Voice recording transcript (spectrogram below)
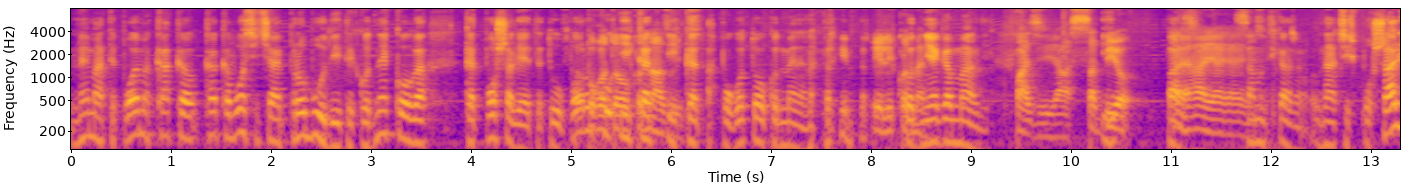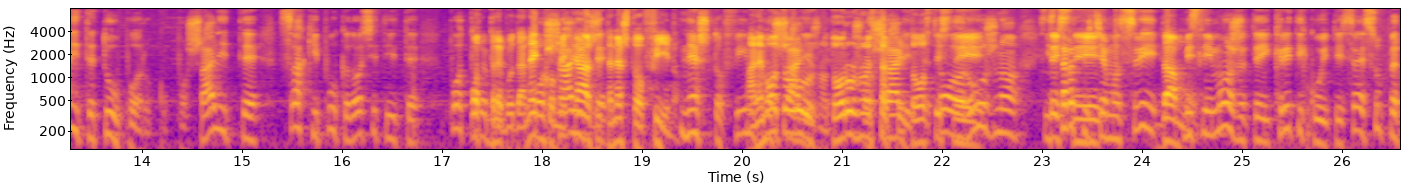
nemate pojma kakav, kakav osjećaj probudite kod nekoga kad pošaljete tu poruku i kad, i kad, a pogotovo kod mene, na primjer. Ili kod kod mene. njega manje. Pazi, ja sad I- bio... Pazi, Aj, aj, aj, aj, samo ti kažem, znači pošaljite tu poruku, pošaljite svaki put kad osjetite potrebu, potrebu da nekome kažete nešto fino. nešto fino, A nemoj to ružno, to ružno je strpi, to stisni- To ružno, stisni istrpit ćemo svi, damu. mislim možete i kritikujte i sve je super,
